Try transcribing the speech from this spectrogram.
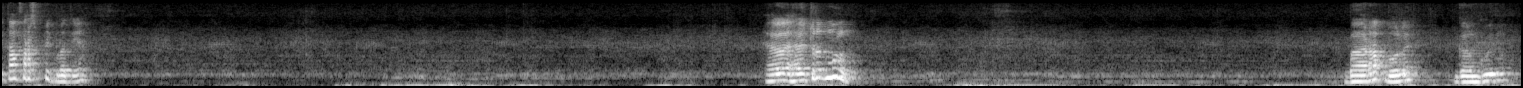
Kita first pick berarti ya. Hel Heltrud mul. Barat boleh, ganggu itu.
